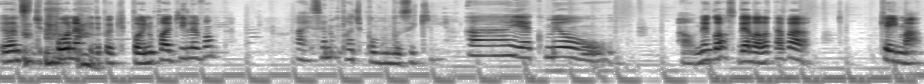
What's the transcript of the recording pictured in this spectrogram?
antes de pôr, né? Porque depois que põe não pode levantar. Aí você não pode pôr uma musiquinha. Ai, é com o meu. Ah, o negócio dela, ela tava queimado.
